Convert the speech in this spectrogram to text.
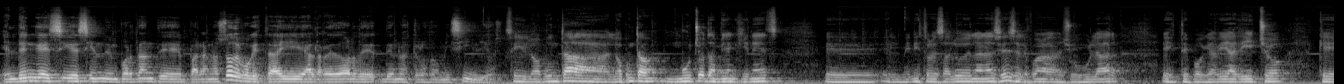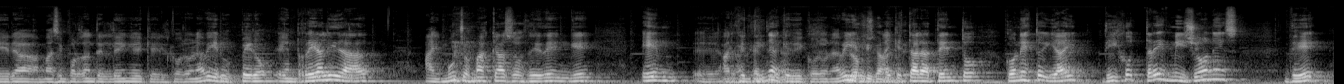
el dengue sigue siendo importante para nosotros porque está ahí alrededor de, nuestros domicilios. Sí, lo apunta, lo apunta mucho también Ginés, eh, el ministro de Salud de la Nación, se le fue a yugular este, porque había dicho que era más importante el dengue que el coronavirus, pero en realidad hay muchos más casos de dengue en eh, Argentina, que de coronavirus. Hay que estar atento con esto y hay, dijo, 3 millones de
